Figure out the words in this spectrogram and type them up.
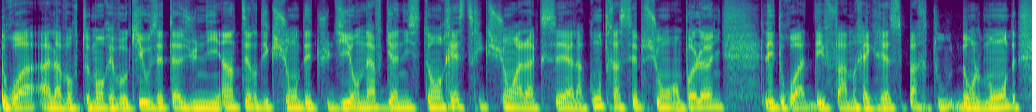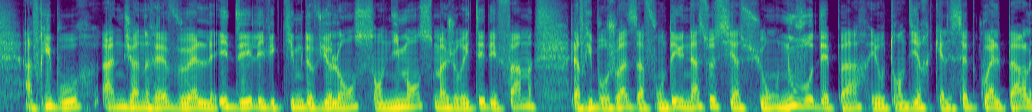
Droit à l'avortement révoqué aux États-Unis, interdiction d'étudier en Afghanistan, restriction à l'accès à la contraception en Pologne. Les droits des femmes régressent partout dans le monde. À Fribourg, Anne Jeanneret veut, elle, aider les victimes de violences, en immense majorité des femmes. La fribourgeoise a fondé une association, Nouveau Départ, et autant dire qu'elle sait de quoi elle parle.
